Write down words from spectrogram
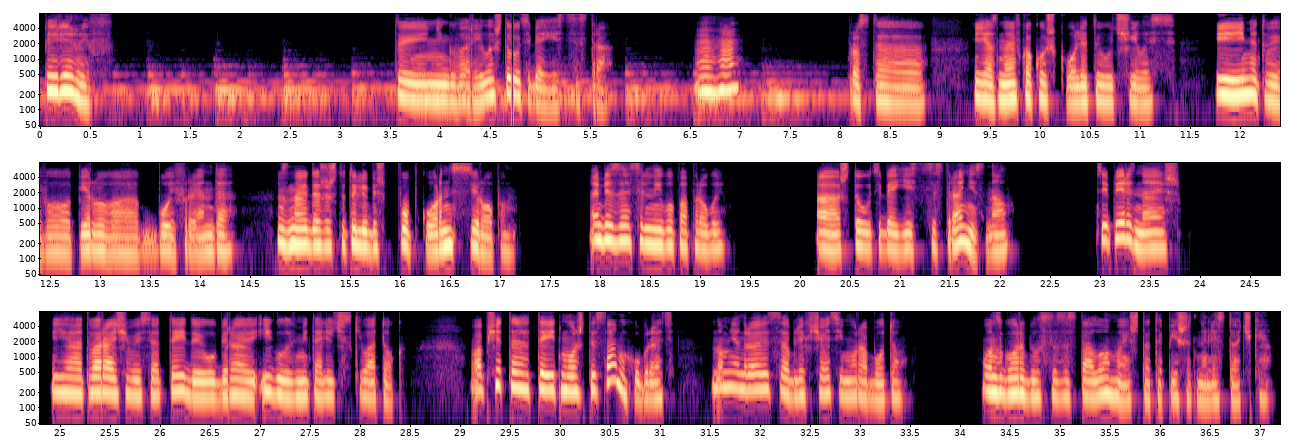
Перерыв. «Ты не говорила, что у тебя есть сестра?» «Угу. Просто я знаю, в какой школе ты училась, и имя твоего первого бойфренда. Знаю даже, что ты любишь попкорн с сиропом. Обязательно его попробуй. А что у тебя есть сестра, не знал. Теперь знаешь». Я отворачиваюсь от Тейда и убираю иглы в металлический лоток. Вообще-то Тейд может и сам их убрать, но мне нравится облегчать ему работу. Он сгорбился за столом и что-то пишет на листочке.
